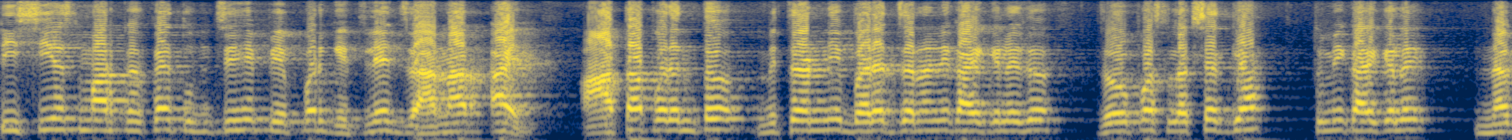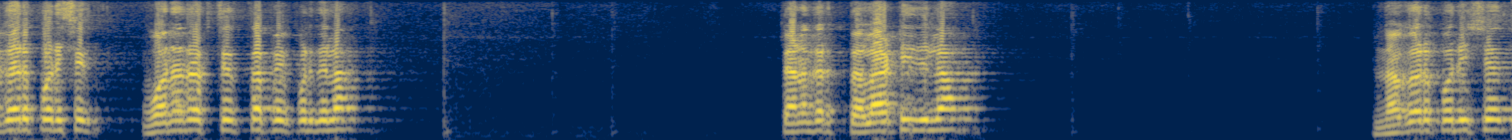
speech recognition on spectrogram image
टीसीएस मार्फत काय तुमचे हे पेपर घेतले जाणार आहेत. आतापर्यंत मित्रांनी बऱ्याच जणांनी काय केलंय जवळपास लक्षात घ्या. तुम्ही काय केलंय? नगर परिषद वनरक्षकचा पेपर दिला. त्यानंतर तलाठी दिला. नगर परिषद.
